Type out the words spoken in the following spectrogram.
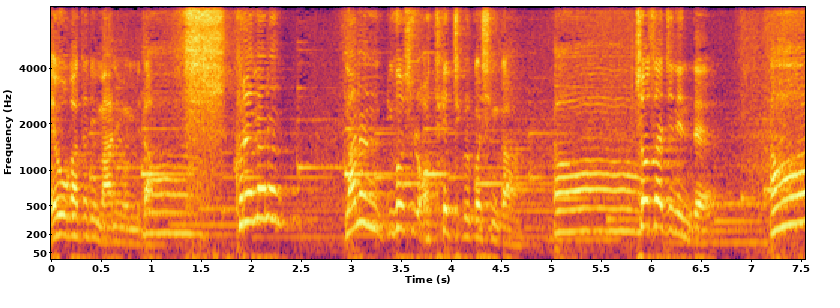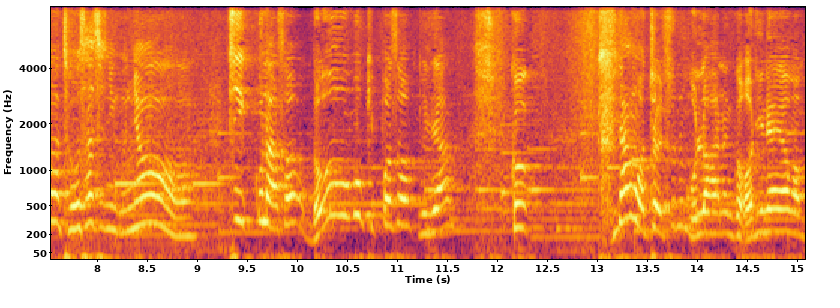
애호가들이 많이 옵니다. 어, 그러면은 나는 이것을 어떻게 찍을 것인가? 어, 저 사진인데 아, 저 사진이군요. 찍고 나서 너무 기뻐서 그냥 그 그냥 어쩔 수는 몰라 하는 그 어린애와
